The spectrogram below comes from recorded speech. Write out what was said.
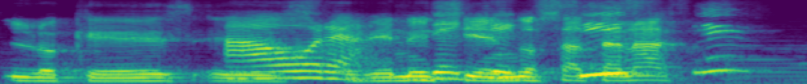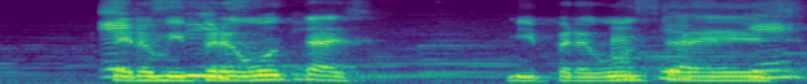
lo que es, ahora, que viene siendo Satanás. Pero mi pregunta es, mi pregunta es,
